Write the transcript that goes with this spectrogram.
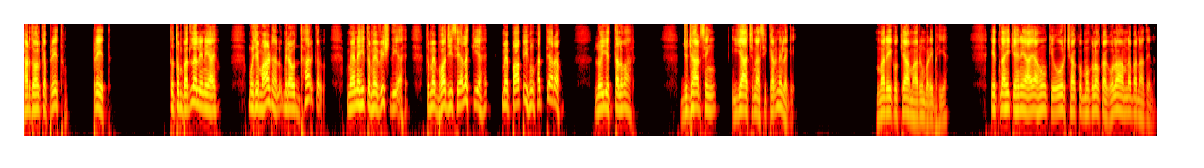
हरदौल का प्रेत हूँ, प्रेत। तो तुम बदला लेने आए हो? मुझे मार डालो, मेरा उद्धार करो। मैंने ही तुम्हें विष दिया है, तुम्हें भौजी से अलग किया है। मैं पापी हूँ, हत्यारा हूँ। लो ये तलवार। जुझार सिंह याचना सी करने लगे। मरे को क्या मारूं बड़े भैया? इतना ही कहने आया हूँ कि ओरछा को मुगलों का गुलाम न बना देना,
